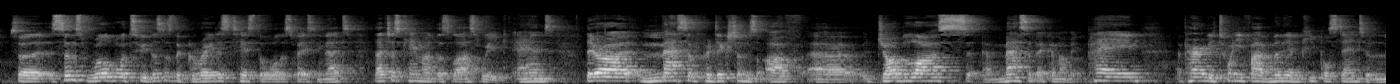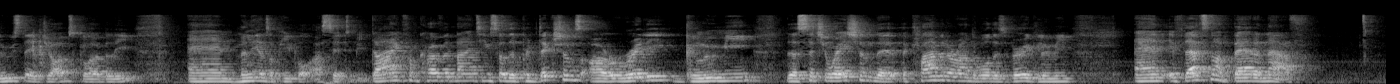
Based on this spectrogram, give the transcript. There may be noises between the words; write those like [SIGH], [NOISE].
So since World War II, this is the greatest test the world is facing. That that just came out this last week, and there are massive predictions of uh, job loss, massive economic pain. Apparently, 25 million people stand to lose their jobs globally, and millions of people are said to be dying from COVID 19. So, the predictions are really gloomy. The situation, the, the climate around the world is very gloomy. And if that's not bad enough,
